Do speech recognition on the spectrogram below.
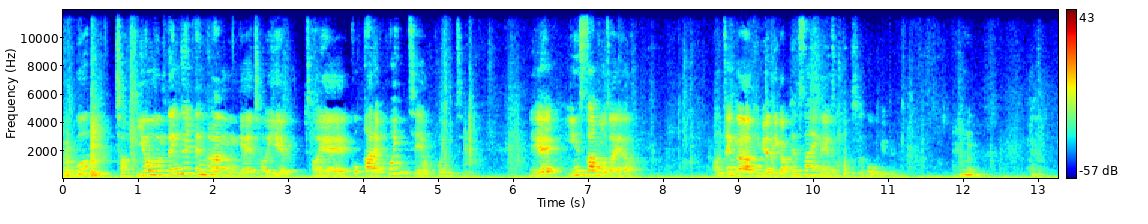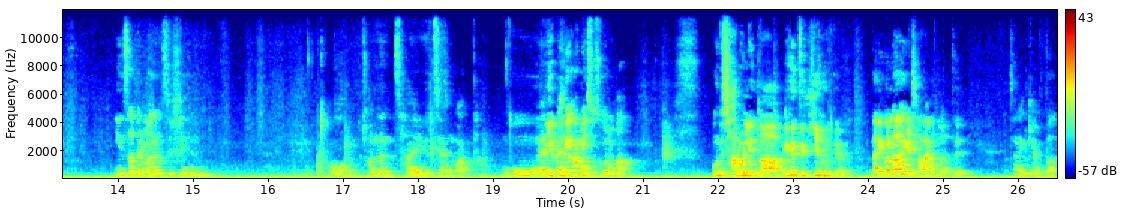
그리고 저 귀여운 땡글땡글한 게 저희의 저의 꽃갈의 포인트예요. 포인트. 이게 인싸 모자예요. 언젠가 비비 언니가 팬사인회에서 꼭 쓰고 오게 될. 인싸들만 쓸 수 있는. 어, 저는 잘 유지한 것 같아. 오, 네, 이게 네. 무게감이 있어서 그런가? 어, 근데 잘 어울린다. 이것도 귀여운데요? 나 이걸로 하길 잘한 것 같아. 참 귀엽다.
